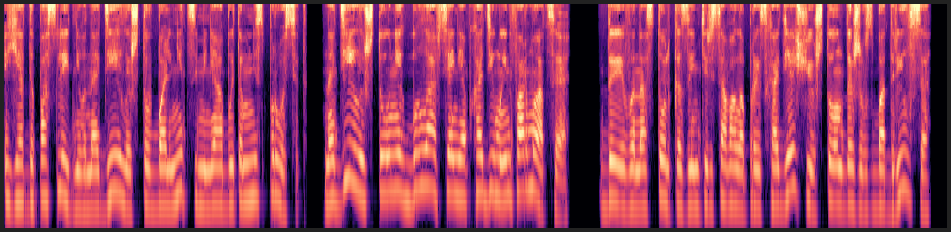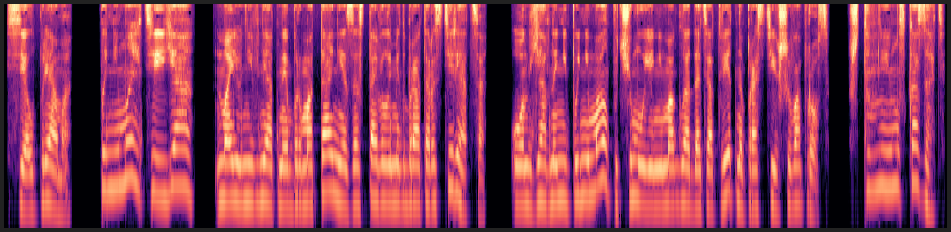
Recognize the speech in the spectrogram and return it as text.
Я до последнего надеялась, что в больнице меня об этом не спросят. Надеялась, что у них была вся необходимая информация. Дэйва настолько заинтересовало происходящее, что он даже взбодрился, сел прямо. «Понимаете, я...» Мое невнятное бормотание заставило медбрата растеряться. Он явно не понимал, почему я не могла дать ответ на простейший вопрос. Что мне ему сказать?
